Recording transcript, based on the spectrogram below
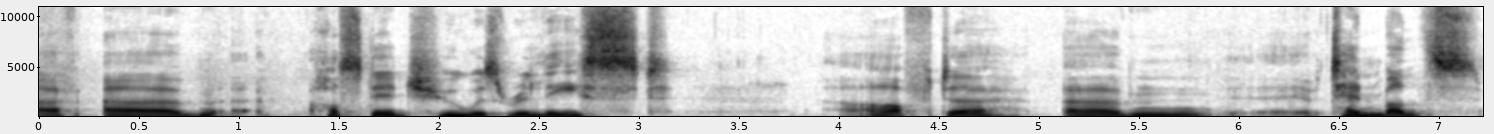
uh, um, hostage who was released after um, 10 months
